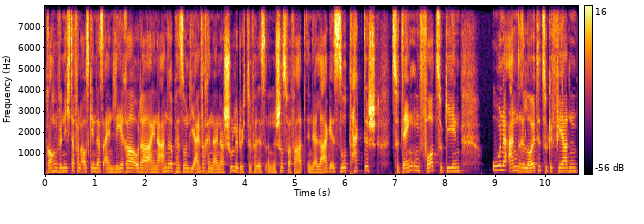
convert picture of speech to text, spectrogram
brauchen wir nicht davon ausgehen, dass ein Lehrer oder eine andere Person, die einfach in einer Schule durch Zufall ist und eine Schusswaffe hat, in der Lage ist, so taktisch zu denken, vorzugehen, ohne andere Leute zu gefährden,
